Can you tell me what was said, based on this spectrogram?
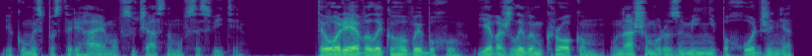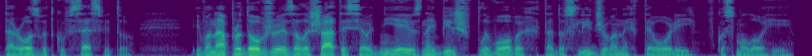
яку ми спостерігаємо в сучасному всесвіті. Теорія Великого вибуху є важливим кроком у нашому розумінні походження та розвитку Всесвіту, і вона продовжує залишатися однією з найбільш впливових та досліджуваних теорій в космології.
